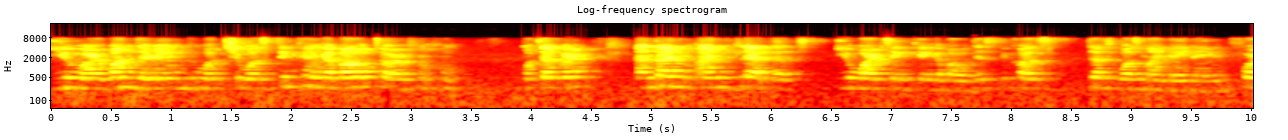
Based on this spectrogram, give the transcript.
you are wondering what she was thinking about or whatever. And I'm, I'm glad that you are thinking about this because that was my main aim, for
